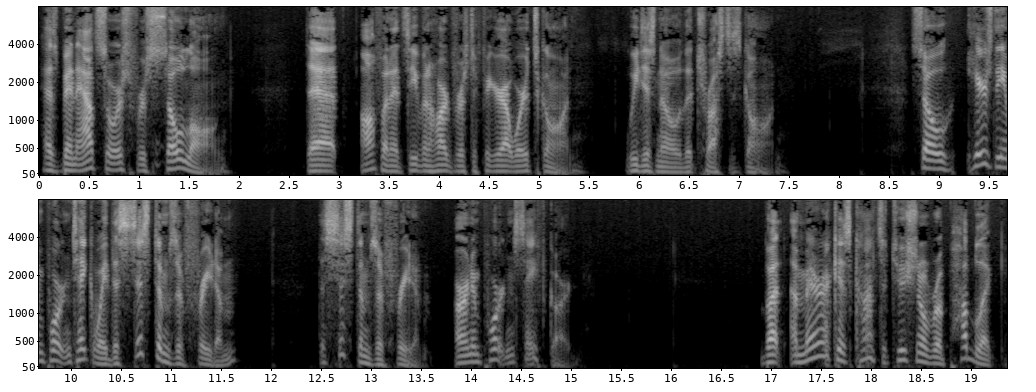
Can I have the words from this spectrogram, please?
has been outsourced for so long that often it's even hard for us to figure out where it's gone. We just know that trust is gone. So here's the important takeaway the systems of freedom, the systems of freedom are an important safeguard. But America's constitutional republic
